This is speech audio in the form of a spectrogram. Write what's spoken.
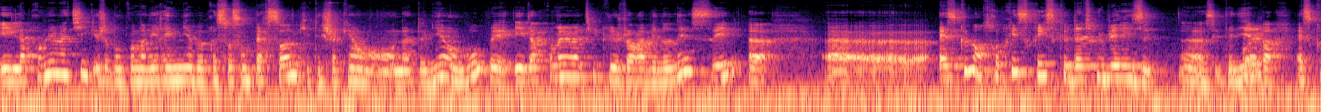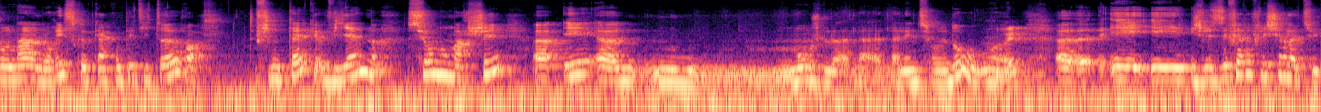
Et la problématique, donc on avait réuni à peu près 60 personnes qui étaient chacun en, atelier, en groupe, et, et, la problématique que je leur avais donnée, c'est euh, est-ce que l'entreprise risque d'être ubérisée euh, C'est-à-dire, est-ce qu'on a le risque qu'un compétiteur fintech vienne sur nos marchés euh, et nous mange la, laine sur le dos. et, je les ai fait réfléchir là-dessus.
